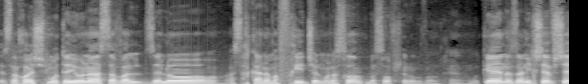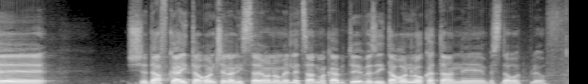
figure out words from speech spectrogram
אז נכון, יש את מוטיונאס, אבל זה לא השחקן המפחיד של מונקו. בסוף, בסוף שלו כבר, כן. כן, אז אני חושב ש... שדווקא היתרון של הניסיון עומד לצד מכבי תל אביב, וזה יתרון לא קטן אה, בסדרות פלייאוף.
